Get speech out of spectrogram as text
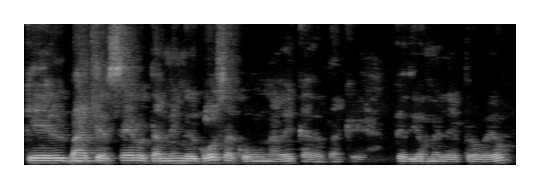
que él va tercero también, él goza con una beca, ¿verdad? Que, que Dios me le proveó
